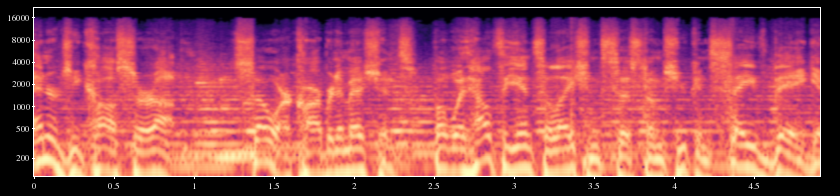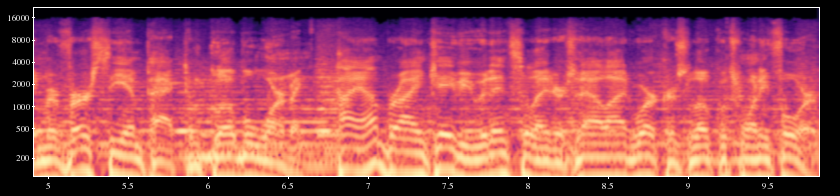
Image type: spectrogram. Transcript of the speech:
Energy costs are up, so are carbon emissions. But with healthy insulation systems, you can save big and reverse the impact of global warming. Hi, I'm Brian Cavey with Insulators and Allied Workers Local 24.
